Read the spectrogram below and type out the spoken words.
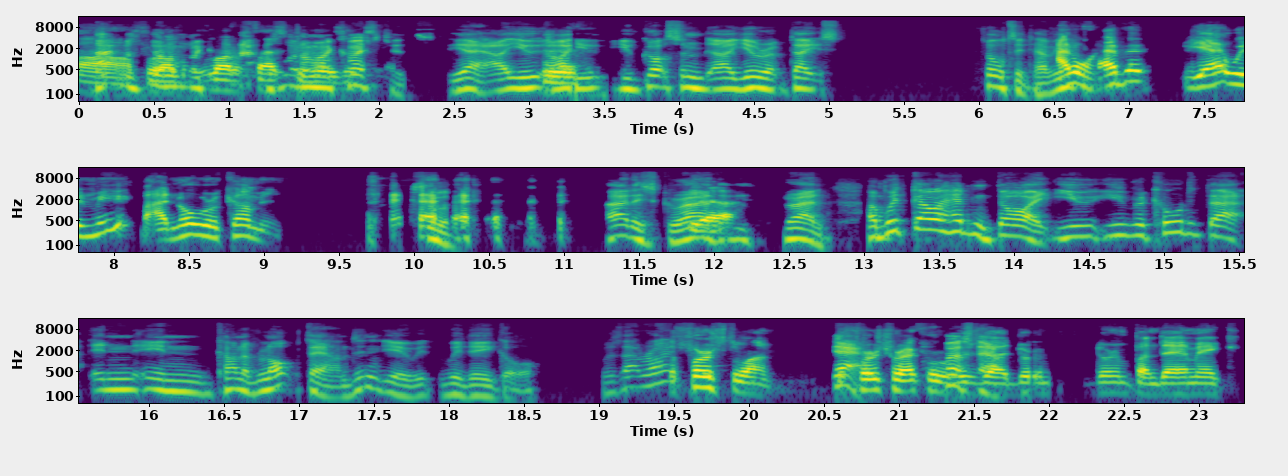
Uh, that was, one of, my, one of my questions. Yeah, are you yeah. are you you've got some uh, Europe dates sorted? Have you? I don't have it. Yeah, with me, I know we're coming. Excellent. that is great. Yeah. Grand. And with Go Ahead and Die, you you recorded that in in kind of lockdown, didn't you, with, with Igor? Was that right? The first one. Yeah. The first record first was uh, during during pandemic.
